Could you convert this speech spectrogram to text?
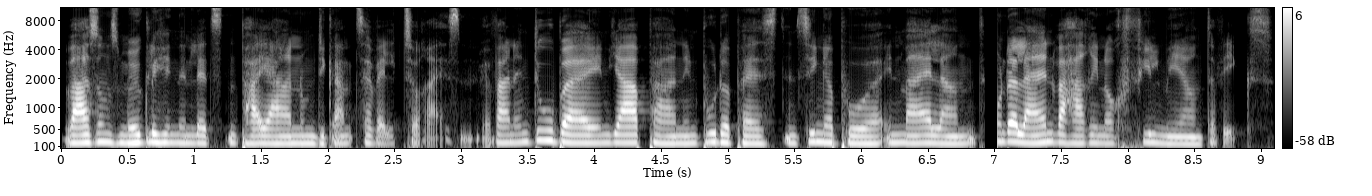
war es uns möglich, in den letzten paar Jahren um die ganze Welt zu reisen. Wir waren in Dubai, in Japan, in Budapest, in Singapur, in Mailand und allein war Harry noch viel mehr unterwegs.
